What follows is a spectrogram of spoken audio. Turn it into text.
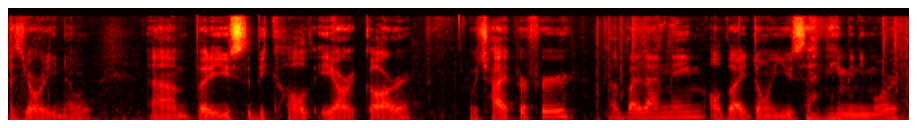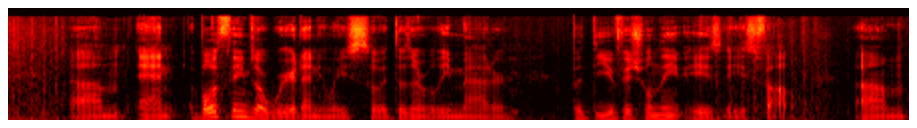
as you already know. Um, but it used to be called AR Gar, which I prefer uh, by that name, although I don't use that name anymore. Um, and both names are weird anyways, so it doesn't really matter. But the official name is Ace Val. Um,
